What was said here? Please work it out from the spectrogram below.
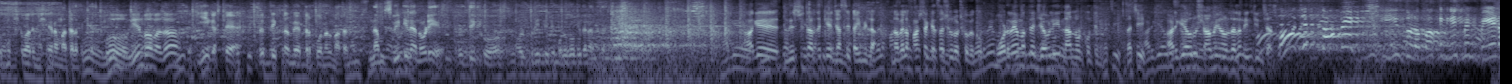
ಒಂದು ಮುಖ್ಯವಾದ ವಿಷಯನ ಮಾತಾಡೋದಕ್ಕೆ ಓ, ಏನ್ ಬಾಬಾ ಈಗಷ್ಟೇ ಋತಿಕ್ ತಂದೆ ಹತ್ರ ಫೋನಲ್ಲಿ ಮಾತಾಡ್ತೀನಿ. ನಮ್ಮ ಸ್ವೀಟಿನ ನೋಡಿ ಋತಿಕ್ ಅವ್ಳ ಪ್ರೀತಿಲಿ ಮುಳುಗೋಗಿದ್ದಾನಂತೆ ಹಾಗೆ ನಿಶ್ಚಿತಾರ್ಥಕ್ಕೆ ಜಾಸ್ತಿ ಟೈಮ್ ಇಲ್ಲ. ನಾವೆಲ್ಲ ಫಾಸ್ಟ್ ಕೆಲಸ ಶುರು ಮಾಡ್ಕೋಬೇಕು ಒಡವೆ ಮತ್ತೆ ಜವಳಿ ನಾನು ನೋಡ್ಕೊತೀನಿ. ಅಚ್ಚಿ ಅಡಿಗೆ ಅವರು ಶಾಮಿ ಅವ್ರದೆಲ್ಲ ನಿಂತಿನ ಬೇಡ.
